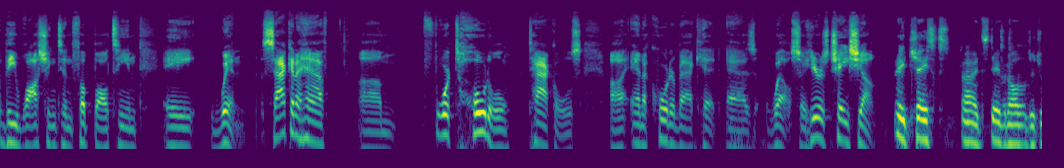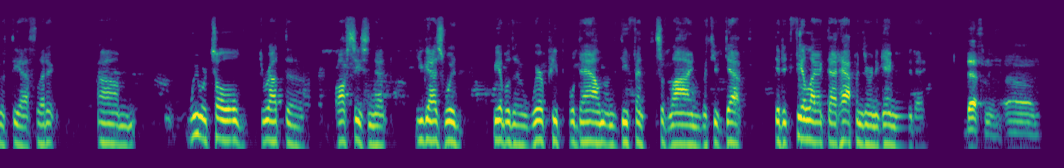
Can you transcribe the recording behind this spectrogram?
the Washington football team a win. Sack and a half, um, for total tackles uh, and a quarterback hit as well. So here's Chase Young. Hey, Chase. Uh, it's David Aldridge with The Athletic. Um, we were told throughout the offseason that you guys would be able to wear people down on the defensive line with your depth. Did it feel like that happened during the game today? Definitely. Um,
